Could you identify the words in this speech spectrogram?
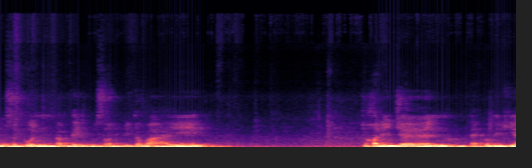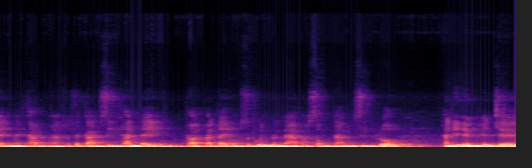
งสกุลบำเพ็ญกุศลพิถวายจะขอเรียนเชิญแต่ก็มีเกียรตินะครับทางราชการสี่ท่านได้ทอดพระไตรของสกุลเบื้องหน้าพระสงฆ์ทางสิบรูปท่านที่หนึ่งเรียนเชิญ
